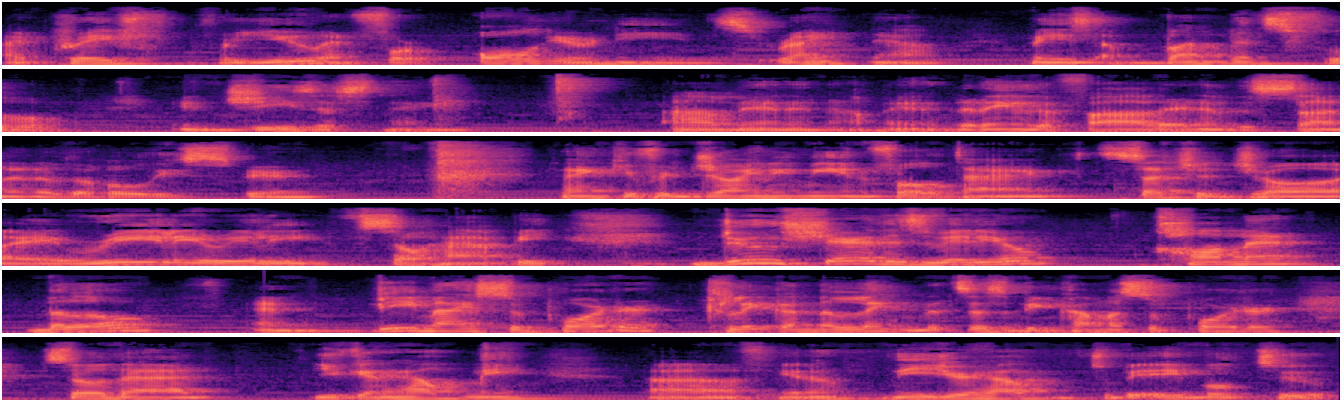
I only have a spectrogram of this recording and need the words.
I pray for you and for all your needs right now. May His abundance flow in Jesus' name. Amen and amen. In the name of the Father and of the Son and of the Holy Spirit. Thank you for joining me in Full Tank. Such a joy. Really, really so happy. Do share this video, comment below, and be my supporter. Click on the link that says become a supporter so that you can help me, uh, you know, need your help to be able to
